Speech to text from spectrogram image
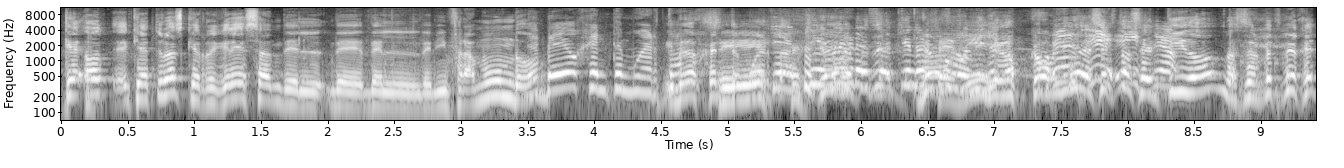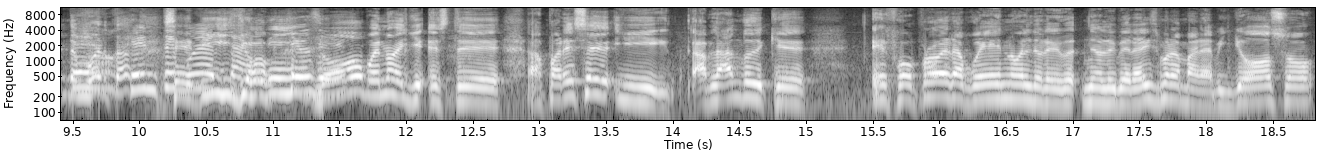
que- criaturas que regresan del, de- del, del inframundo. Veo gente muerta. Y veo gente Sí. muerta. ¿Quién- Yo regresó? ¿Quién yo regresó? como niño-. Como niño de sexto sentido, de repente veo gente Veo muerta. gente muerta. Cedillo. Cedillo, sí. No, bueno, este, aparece y hablando de que el FOPRO era bueno, el neoliber- neoliberalismo era maravilloso.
